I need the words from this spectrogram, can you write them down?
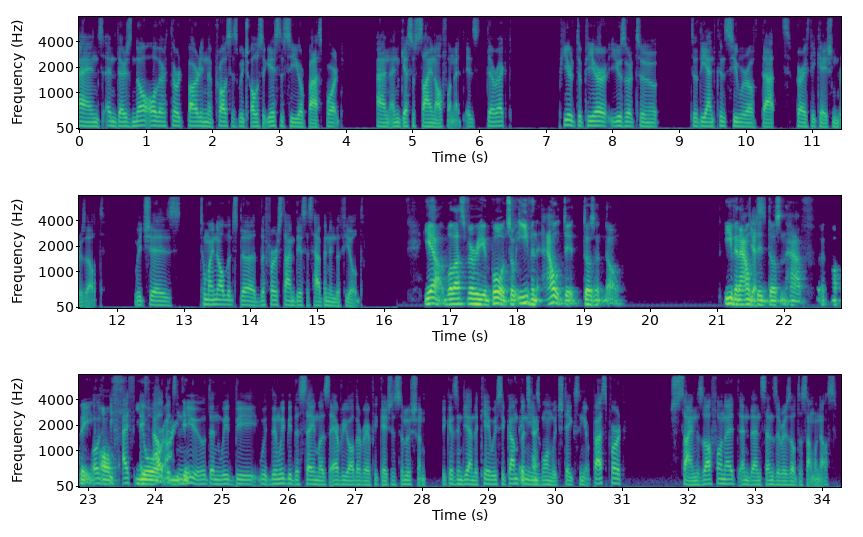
And and there's no other third party in the process which also gets to see your passport and, and gets to sign off on it. It's direct peer to peer user to to the end consumer of that verification result, which is to my knowledge, the the first time this has happened in the field. Yeah, well, that's very important. So even Outdid doesn't know. Even Outdid yes. doesn't have a copy well, of if, if, your if Outdid ID. knew, then we'd be then we'd be the same as every other verification solution. Because in the end, the KYC company exactly. is one which takes in your passport, signs off on it, and then sends the result to someone else.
